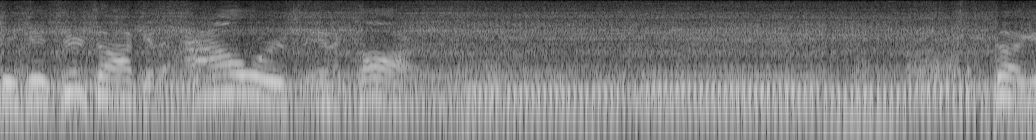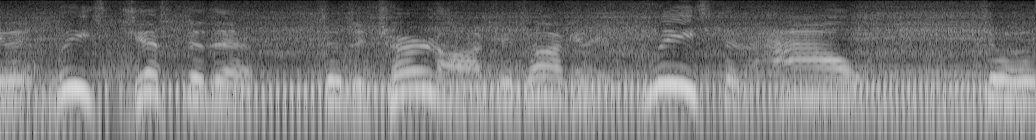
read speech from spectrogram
Because you're talking hours in a car. Talking at least just to the to the turn off, you're talking at least an hour to,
